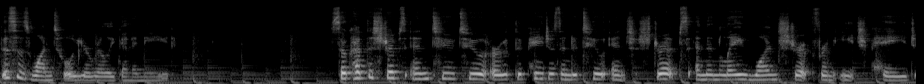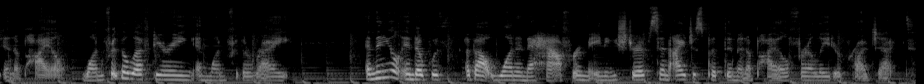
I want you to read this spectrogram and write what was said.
this is one tool you're really gonna need. So cut the strips into two, or the pages into two inch strips and then lay one strip from each page in a pile. One for the left earring and one for the right. And then you'll end up with about one and a half remaining strips and I just put them in a pile for a later project.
